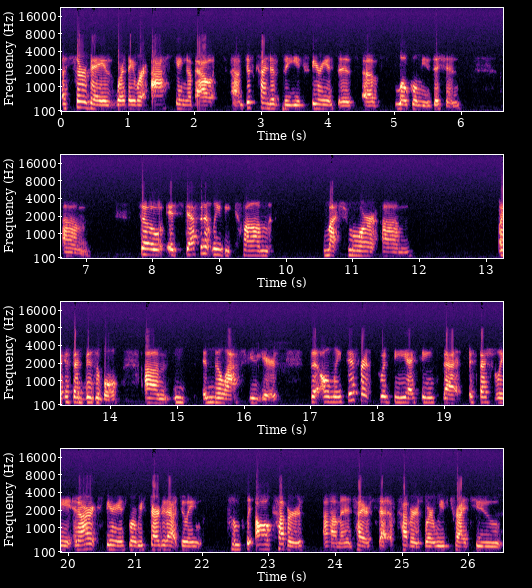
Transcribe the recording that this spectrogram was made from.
a survey where they were asking about um, just kind of the experiences of local musicians. Um, so it's definitely become much more, um, like I said, visible um, in, the last few years. The only difference would be, I think, that especially in our experience, where we started out doing complete all covers, um, an entire set of covers, where we've tried to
